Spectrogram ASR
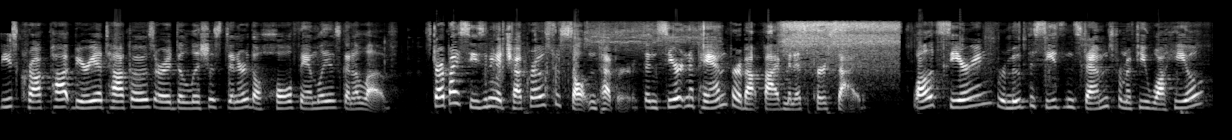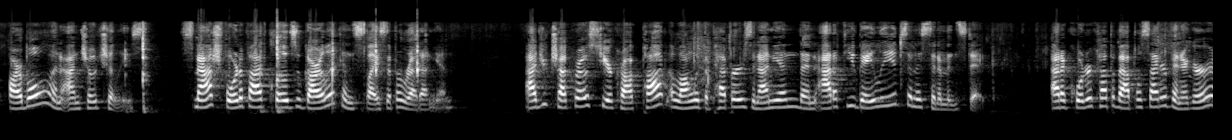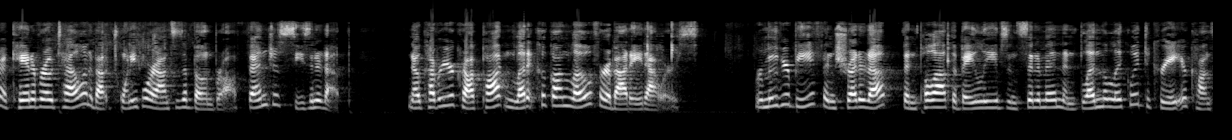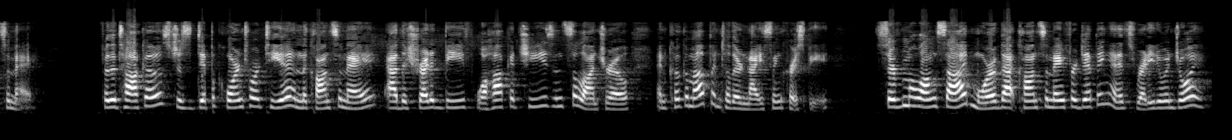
These crockpot birria tacos are a delicious dinner the whole family is going to love. Start by seasoning a chuck roast with salt and pepper, then sear it in a pan for about five minutes per side. While it's searing, remove the seeds and stems from a few guajillo, arbol, and ancho chilies. Smash four to five cloves of garlic and slice up a red onion. Add your chuck roast to your crock pot along with the peppers and onion, then add a few bay leaves and a cinnamon stick. Add a quarter cup of apple cider vinegar, a can of Rotel, and about 24 ounces of bone broth. Then just season it up. Now cover your crock pot and let it cook on low for about eight hours. Remove your beef and shred it up, then pull out the bay leaves and cinnamon and blend the liquid to create your consomme. For the tacos, just dip a corn tortilla in the consomme, add the shredded beef, Oaxaca cheese, and cilantro, and cook them up until they're nice and crispy. Serve them alongside more of that consomme for dipping, and it's ready to enjoy.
